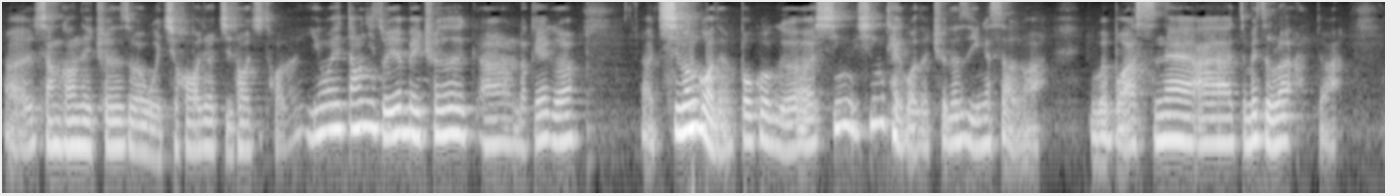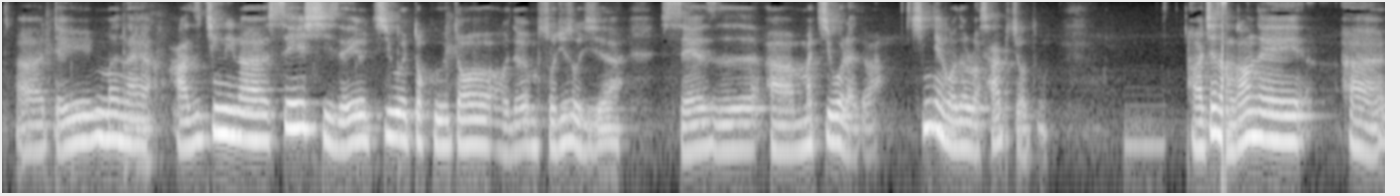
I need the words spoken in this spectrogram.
呃，上港队确实是要回去好好叫检讨检讨了，因为当年足协杯确实，嗯，辣盖搿呃气氛高头，包括搿心心态高头，确实是有眼失衡啊。因为博阿斯呢也准备走了，对伐？呃，队员们呢也是经历了三线才有机会夺冠，到后头逐渐逐渐，侪是呃没机会了，对伐？心态高头落差比较大，而且上港队呃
